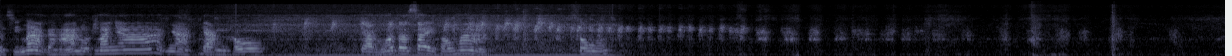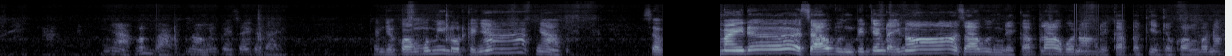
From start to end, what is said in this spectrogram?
อสีมากก็หารถมายากยากจังเขาจังมอเตอร์ไซค์เขามาตรงยากลำบากน้องไม่ไปใช้ก็ได้ท่านเจ้าของบ่มีรถก็ยากยากสมัยเด้อสาววึงเป็นจังไดเนาะสาววึงได้กลับเล่าบ่เนาะได้กลับประเทศเจ้าของบ่เนาะ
